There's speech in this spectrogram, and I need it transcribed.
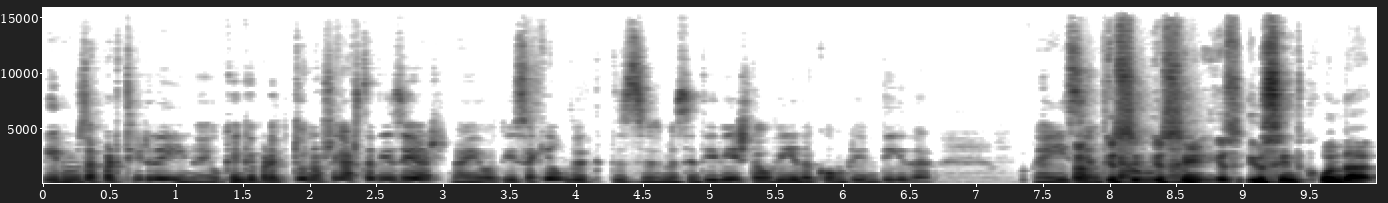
irmos a partir daí, né? o que é que é tu não chegaste a dizer, né? eu disse aquilo de, de me sentir vista, ouvida, compreendida, e Ah, eu, um- sinto que quando há,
